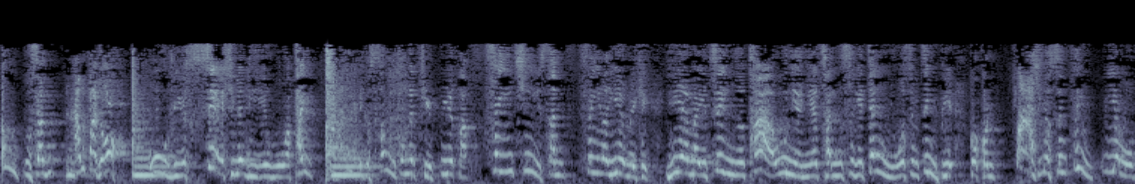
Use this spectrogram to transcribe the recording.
动不生。老大家，我与三星的猎物台，那个手中的铁鞭子飞起身，飞了也没去，也没真是他五年年城市的正月手正边，我看大型的手正边了。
